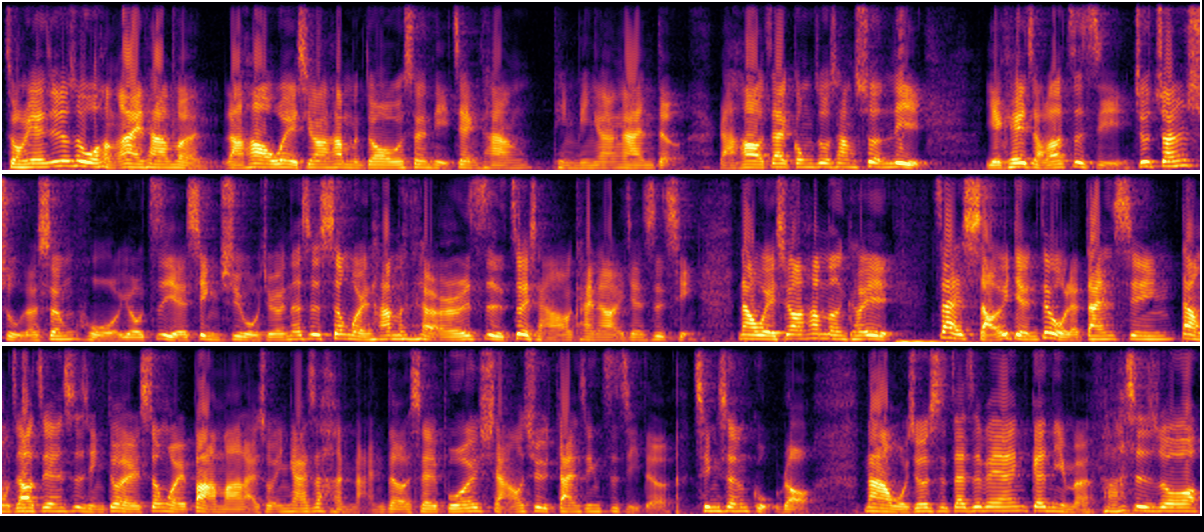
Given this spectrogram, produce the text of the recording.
总而言之，就是我很爱他们，然后我也希望他们都身体健康、平平安安的，然后在工作上顺利，也可以找到自己就专属的生活，有自己的兴趣。我觉得那是身为他们的儿子最想要看到的一件事情。那我也希望他们可以。再少一点对我的担心，但我知道这件事情对身为爸妈来说应该是很难的，谁不会想要去担心自己的亲生骨肉？那我就是在这边跟你们发誓说，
